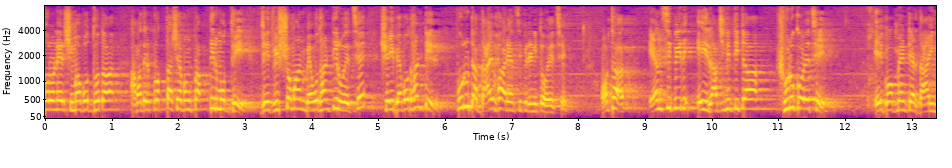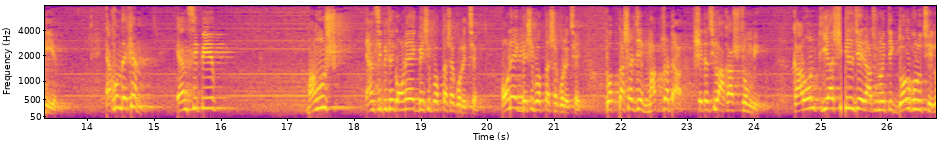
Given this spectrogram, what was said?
ধরনের সীমাবদ্ধতা, আমাদের প্রত্যাশা এবং প্রাপ্তির মধ্যে যে দৃশ্যমান ব্যবধানটি রয়েছে, সেই ব্যবধানটির পুরোটা দায়ভার এনসিপির নিতে হয়েছে। অর্থাৎ এনসিপির এই রাজনীতিটা শুরু করেছে এই গভর্নমেন্টের দায় নিয়ে। এখন দেখেন, এনসিপি মানুষ এনসিপি থেকে অনেক বেশি প্রত্যাশা করেছে, অনেক বেশি প্রত্যাশা করেছে। প্রত্যাশার যে মাত্রাটা, সেটা ছিল আকাশচম্বী। কারণ ক্রিয়াশীল যে রাজনৈতিক দলগুলো ছিল,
